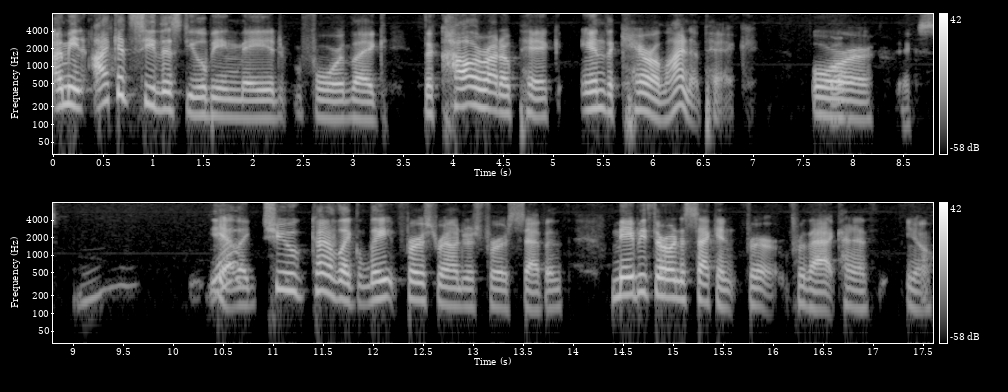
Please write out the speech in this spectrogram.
I mean, I could see this deal being made for like the Colorado pick and the Carolina pick, or Six. yeah. Yeah. like two kind of like late first rounders for a seventh, maybe throw in a second for for that kind of you know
